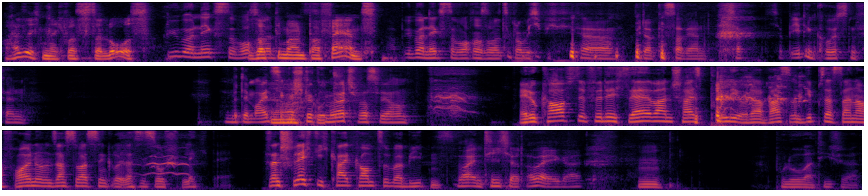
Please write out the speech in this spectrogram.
Weiß ich nicht, was ist da los? übernächste Woche. Sag dir mal ein paar Fans. Ab übernächste Woche soll es, glaube ich, äh, wieder besser werden. Ich habe hab eh den größten Fan. Mit dem einzigen Ja, Stück gut. Merch, was wir haben. Ey, du kaufst dir für dich selber einen scheiß Pulli oder was und gibst das deiner Freundin und sagst, du hast den größten. Das ist so schlecht, ey. Das ist an Schlechtigkeit kaum zu überbieten. Es war ein T-Shirt, aber egal. Hm. Pullover, T-Shirt.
